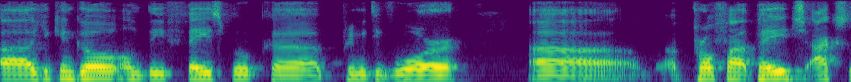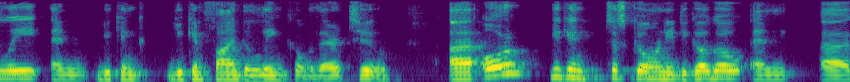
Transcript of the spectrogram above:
uh, you can go on the Facebook uh, Primitive War uh, profile page actually, and you can you can find the link over there too. Uh, or you can just go on Indiegogo and uh,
